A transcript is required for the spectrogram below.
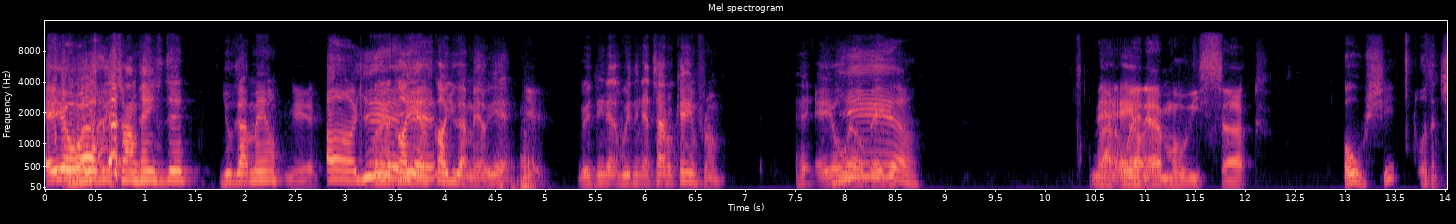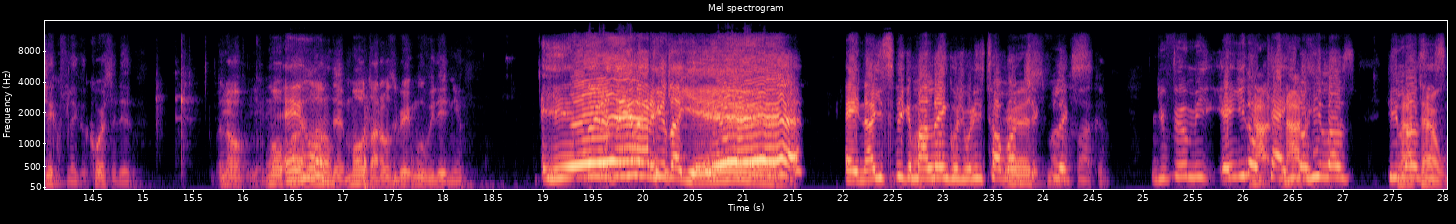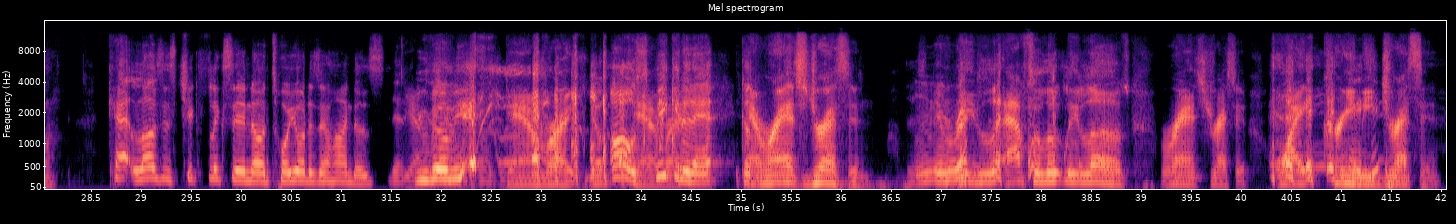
AOL. movie Tom Hanks did. You got mail. Yeah, Oh What did yeah, it call? Yeah, yeah. it's called You Got Mail. Yeah. yeah. Where do you think that? Where you think that title came from? AOL, baby. Yeah. By Man, the hey, way, uh, that movie sucked. oh shit. It was a chick flick. Of course it did. But Yeah, no, yeah. Mo Hey, probably hold loved on. it. Mo thought it was a great movie, didn't you? Yeah. He was like, yeah. Hey, now you speaking my language when he's talking about chick flicks. You feel me? And you know, Not- Cat, not- you know, he loves he Not loves that his one. Cat loves his chick flicks in uh, Toyotas and Hondas. Yeah. You feel me? Damn right. Yo, oh, Damn speaking right. of that, because and ranch dressing. Mm. He lo- absolutely loves ranch dressing, white creamy dressing.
